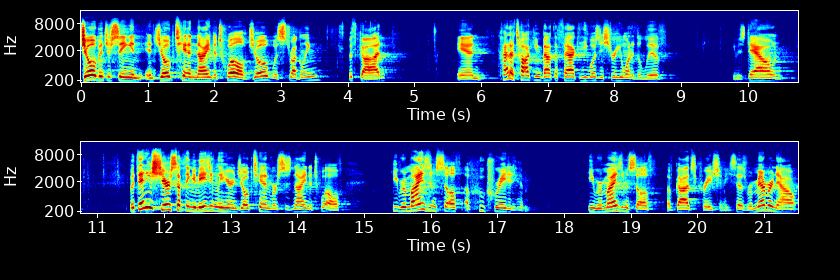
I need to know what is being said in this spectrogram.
Job, interesting, in, in Job 10 9 to 12, Job was struggling with God and kind of talking about the fact that he wasn't sure he wanted to live. He was down. But then he shares something amazingly here in Job 10, verses 9 to 12. He reminds himself of who created him. He reminds himself of God's creation. He says, Remember now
